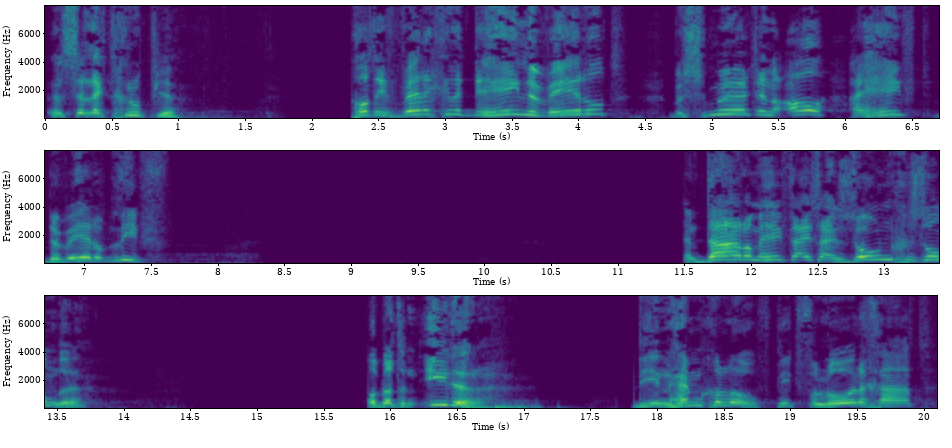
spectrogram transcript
een select groepje. God heeft werkelijk de hele wereld besmeurd en al. Hij heeft de wereld lief. En daarom heeft hij zijn zoon gezonden. Opdat een ieder die in hem gelooft niet verloren gaat,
